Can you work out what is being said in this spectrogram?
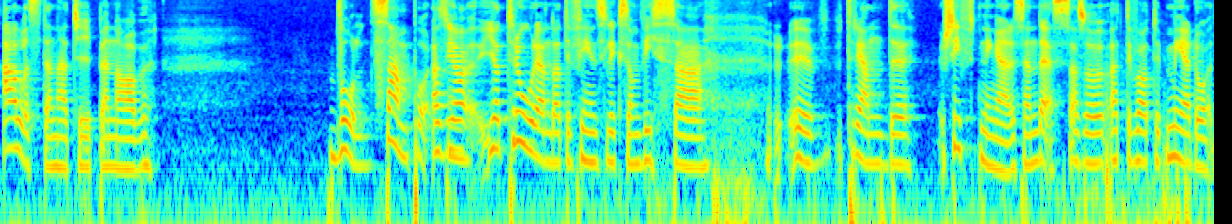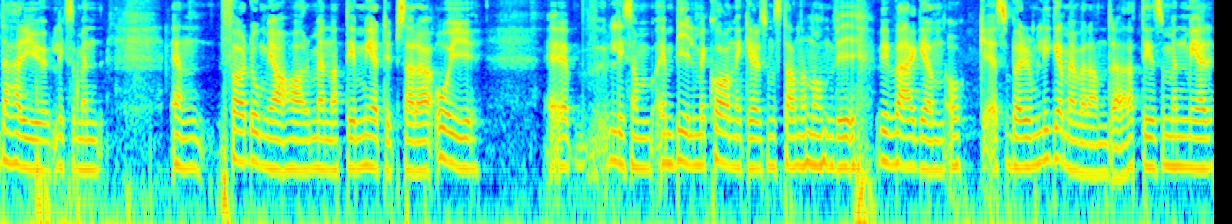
alls den här typen av våldsam porr. Alltså jag, jag tror ändå att det finns liksom vissa eh, trendskiftningar sen dess. Alltså att det var typ mer då, det här är ju liksom en, en fördom jag har, men att det är mer typ så här, oj, eh, liksom en bilmekaniker som stannar någon vid, vid vägen och eh, så börjar de ligga med varandra. Att det är som en mer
